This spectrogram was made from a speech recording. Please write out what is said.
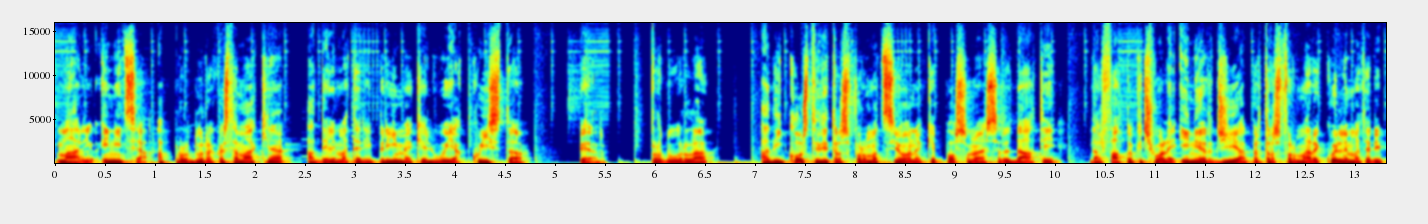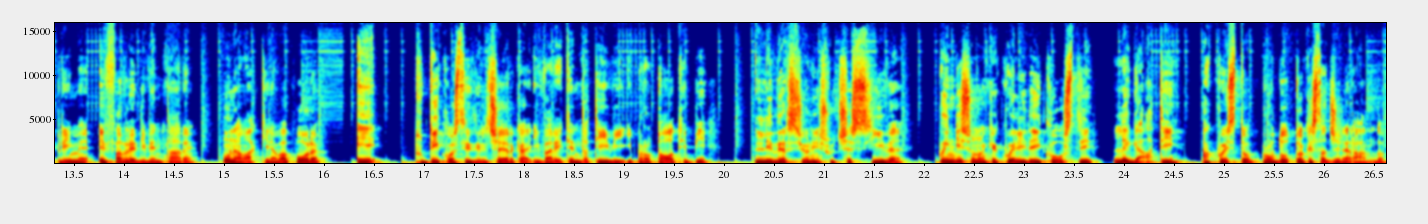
Mario inizia a produrre questa macchina, ha delle materie prime che lui acquista per produrla ha dei costi di trasformazione che possono essere dati dal fatto che ci vuole energia per trasformare quelle materie prime e farle diventare una macchina a vapore e tutti i costi di ricerca, i vari tentativi, i prototipi, le versioni successive, quindi sono anche quelli dei costi legati a questo prodotto che sta generando.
